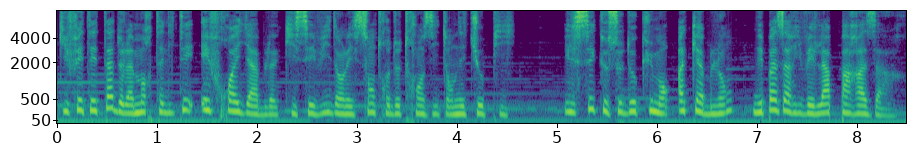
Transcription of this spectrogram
qui fait état de la mortalité effroyable qui sévit dans les centres de transit en Éthiopie. Il sait que ce document accablant n'est pas arrivé là par hasard.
